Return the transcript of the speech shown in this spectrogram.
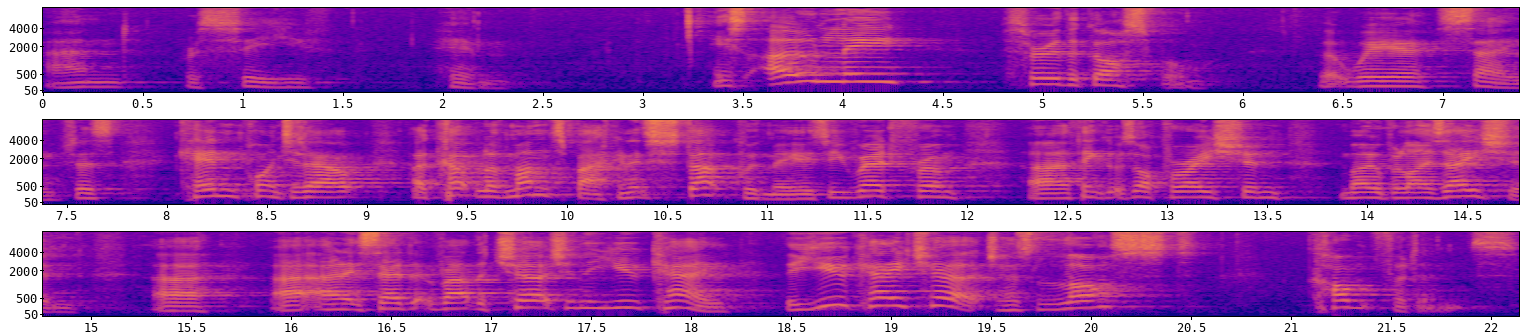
and receive Him. It's only through the gospel that we're saved. As Ken pointed out a couple of months back, and it stuck with me as he read from, uh, I think it was Operation Mobilisation, uh, uh, and it said about the church in the UK. The UK church has lost confidence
